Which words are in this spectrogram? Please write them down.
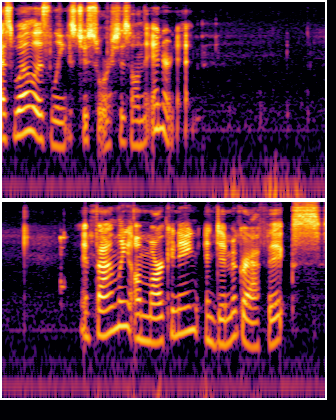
as well as links to sources on the Internet. And finally, on Marketing and Demographics,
